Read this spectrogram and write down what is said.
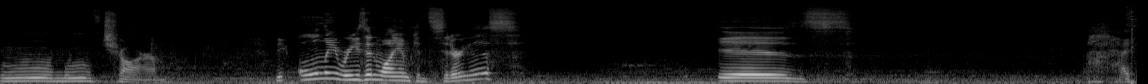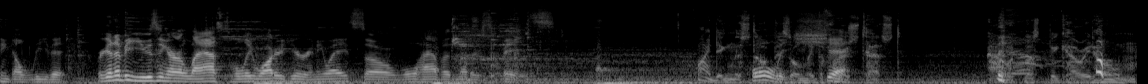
Ooh, move charm. The only reason why I'm considering this is I think I'll leave it. We're going to be using our last holy water here anyway, so we'll have another space. Finding the stuff Holy is only the first test. Now it must be carried home.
